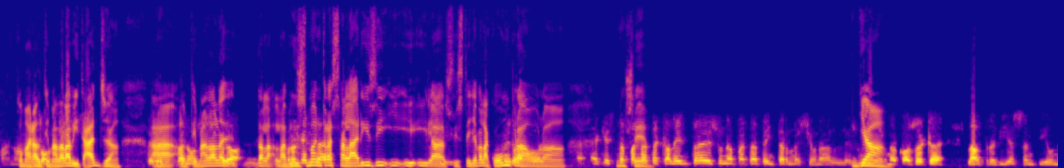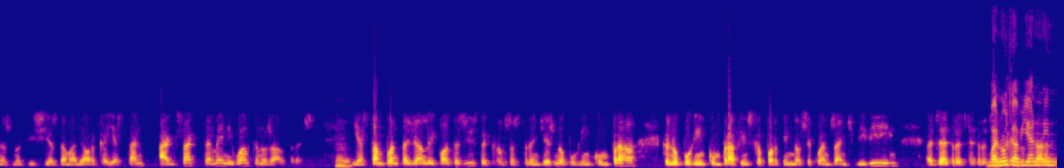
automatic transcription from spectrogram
Bueno, com ara el tot. tema de l'habitatge, eh, el bueno, tema de la- la- l'abisme aquesta- entre salaris i, i, i- la Sí, cistella de la compra o la... Aquesta no sé. patata calenta és una patata internacional. És Ja. una, una cosa que l'altre dia sentia unes notícies de Mallorca i estan exactament igual que nosaltres. Mm. I estan plantejant la hipòtesi de que els estrangers no puguin comprar, que no puguin comprar fins que portin no sé quants anys vivint, etc etc. Bueno, el que havien in,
